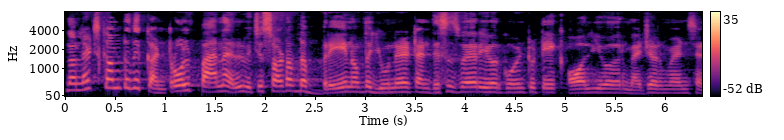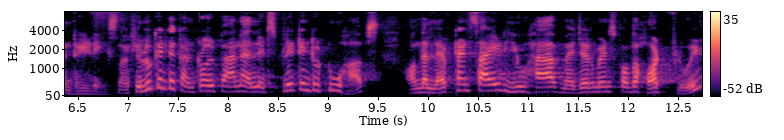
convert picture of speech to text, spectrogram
Now let's come to the control panel which is sort of the brain of the unit and this is where you're going to take all your measurements and readings. Now if you look at the control panel, it's split into two hubs. On the left hand side, you have measurements for the hot fluid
